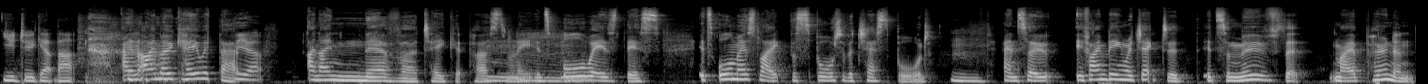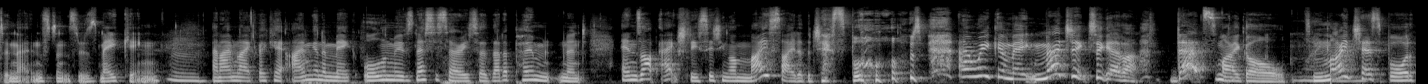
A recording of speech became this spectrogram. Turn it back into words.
You do get that. And I'm okay with that. Yeah. And I never take it personally. It's mm. always this, it's almost like the sport of a chessboard. Mm. And so if I'm being rejected, it's a move that my opponent in that instance is making. Hmm. And I'm like, okay, I'm going to make all the moves necessary so that opponent ends up actually sitting on my side of the chessboard and we can make magic together. That's my goal. Oh it's my chessboard.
